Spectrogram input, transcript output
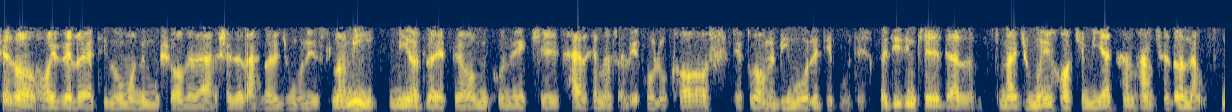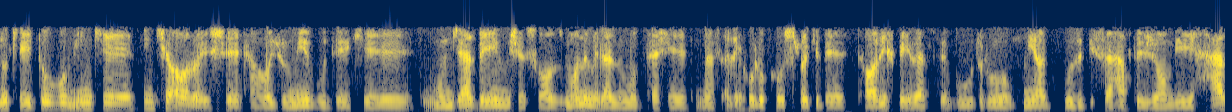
چرا آقای ولایتی به عنوان مشاور ارشد رهبر جمهوری اسلامی میاد و ادعا می‌کنه که طرح مسئله هولوکاست اقدام بیموردی بوده؟ و دیدیم که در مجموعه حاکمیت هم همصدا نبود. نکته دوم این که این چه آرایش تهاجمی تهاجمی بوده که منجر به این میشه سازمان ملل متحد مسئله هولوکوست رو که به تاریخ پیوسته بود رو میاد روز 27 ژانویه هر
